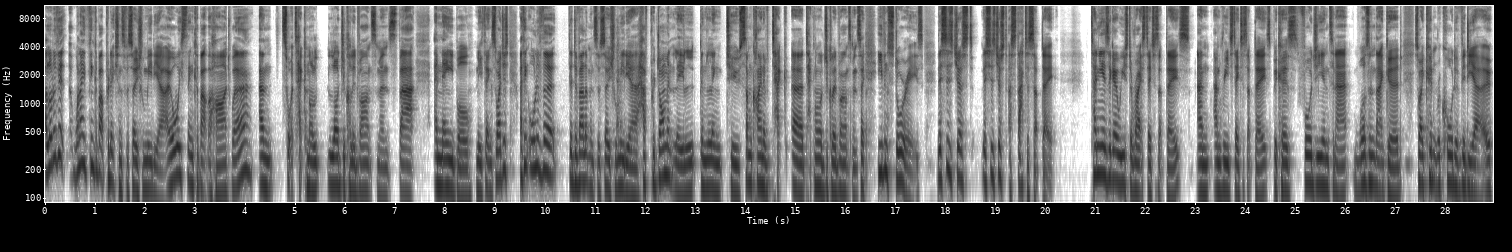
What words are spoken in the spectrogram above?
a lot of it, when I think about predictions for social media, I always think about the hardware and sort of technological advancements that enable new things. So I just, I think all of the the developments of social media have predominantly been linked to some kind of tech uh, technological advancement. So even stories, this is just this is just a status update. 10 years ago, we used to write status updates and, and read status updates because 4G internet wasn't that good. So I couldn't record a video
